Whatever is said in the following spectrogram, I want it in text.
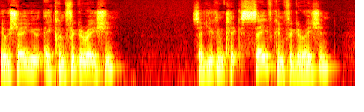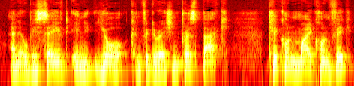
It will show you a configuration. So you can click Save Configuration and it will be saved in your configuration. Press back, click on My Config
